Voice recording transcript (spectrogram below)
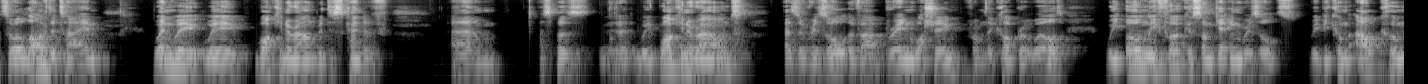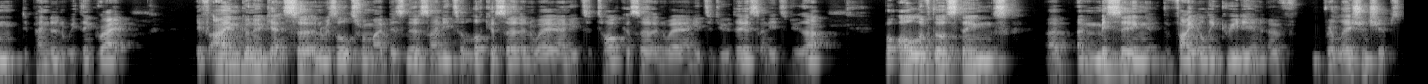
So a lot of the time, when we we're walking around with this kind of, um, I suppose, uh, we're walking around as a result of our brainwashing from the corporate world, we only focus on getting results. We become outcome dependent. We think, right, if I'm going to get certain results from my business, I need to look a certain way, I need to talk a certain way, I need to do this, I need to do that. But all of those things are, are missing the vital ingredient of relationships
